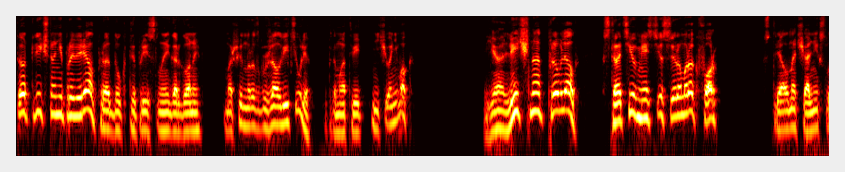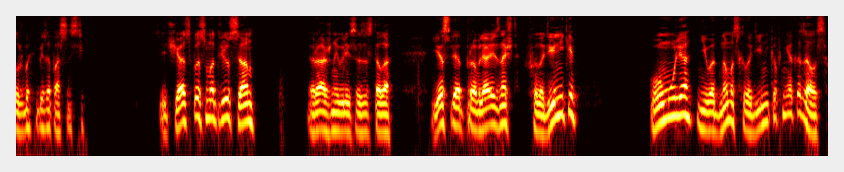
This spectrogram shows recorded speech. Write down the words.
Тот лично не проверял продукты, присланные горгоной. Машину разгружал Витюля, и потому ответить ничего не мог. — Я лично отправлял. Кстати, вместе с сыром Рокфор. — встрял начальник службы безопасности. — Сейчас посмотрю сам. Ражный вылез из-за стола. Если отправляли, значит, в холодильнике? У муля ни в одном из холодильников не оказалось.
